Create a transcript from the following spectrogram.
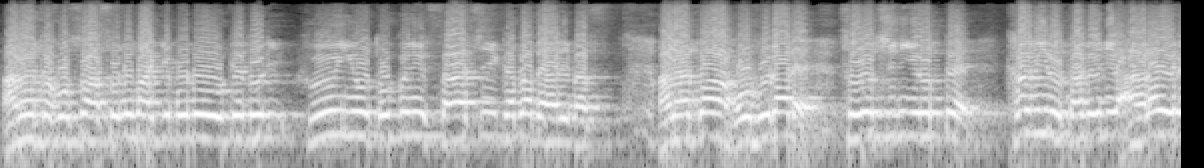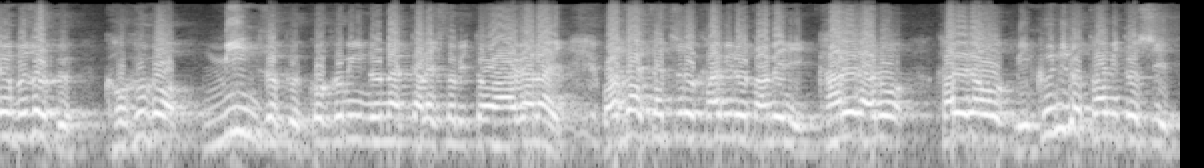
あなたこそはその巻物を受け取り、封印を解くにふさわしい方であります。あなたはほふられ、その地によって、神のためにあらゆる部族、国語、民族、国民の中から人々をあがない、私たちの神のために彼らの、彼らを御国の民とし、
